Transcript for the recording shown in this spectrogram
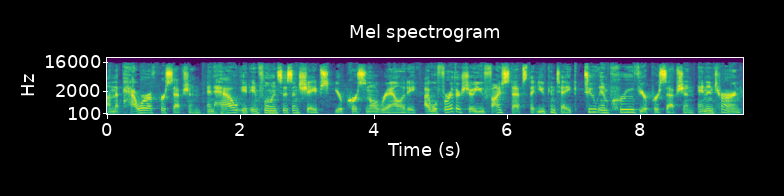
on the power of perception and how it influences and shapes your personal reality. I will further show you five steps that you can take to improve your perception and, in turn,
